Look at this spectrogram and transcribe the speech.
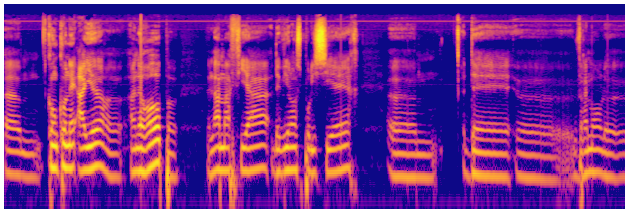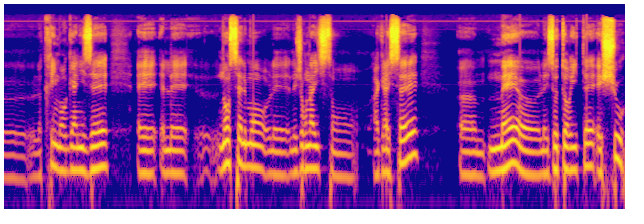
qu'on connaît ailleurs en Europe. La mafia, des violences policières, des, vraiment le, crime organisé. Et non seulement les, journalistes sont agressés, euh, mais euh, les autorités échouent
